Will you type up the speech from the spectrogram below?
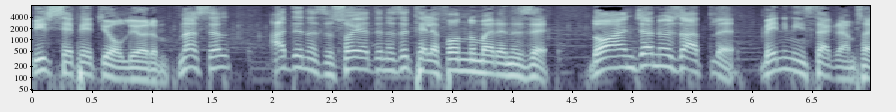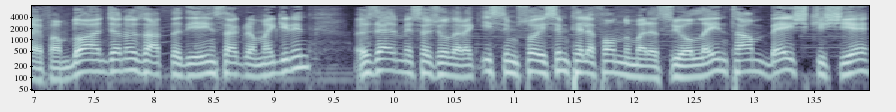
bir sepet yolluyorum. Nasıl? Adınızı, soyadınızı, telefon numaranızı Doğancan Özatlı benim Instagram sayfam Doğancan Özatlı diye Instagram'a girin. Özel mesaj olarak isim soyisim telefon numarası yollayın. Tam 5 kişiye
